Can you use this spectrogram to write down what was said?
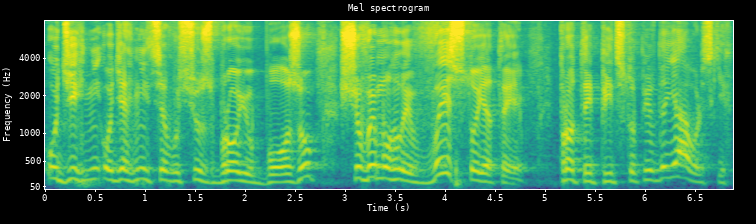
одягні, одягніться в усю зброю Божу, щоб ви могли вистояти. Проти підступів диявольських.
